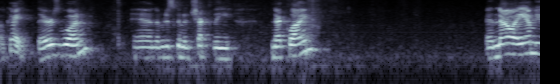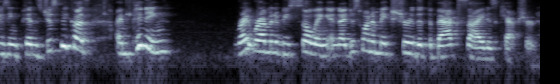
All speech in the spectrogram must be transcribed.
Okay, there's one. And I'm just going to check the neckline. And now I am using pins just because I'm pinning right where I'm going to be sewing, and I just want to make sure that the back side is captured.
